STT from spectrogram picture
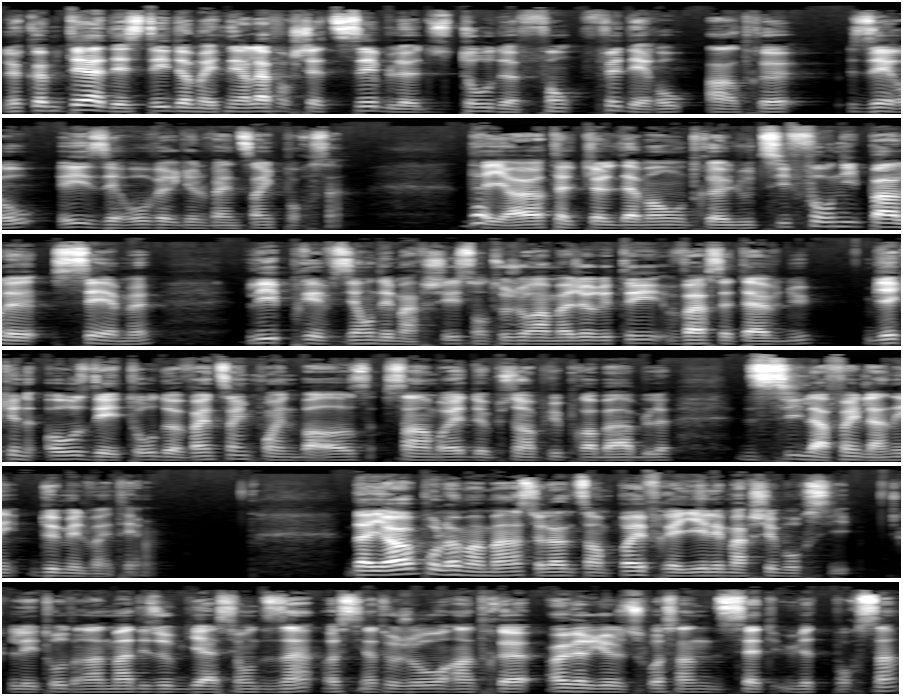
Le comité a décidé de maintenir la fourchette cible du taux de fonds fédéraux entre 0 et 0,25 D'ailleurs, tel que le démontre l'outil fourni par le CME, les prévisions des marchés sont toujours en majorité vers cette avenue, bien qu'une hausse des taux de 25 points de base semble être de plus en plus probable d'ici la fin de l'année 2021. D'ailleurs, pour le moment, cela ne semble pas effrayer les marchés boursiers. Les taux de rendement des obligations 10 ans oscillent toujours entre 1,778%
